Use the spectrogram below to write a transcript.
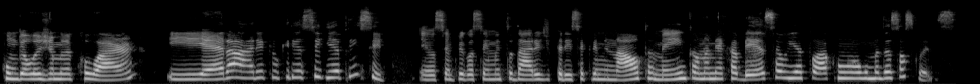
com biologia molecular, e era a área que eu queria seguir a princípio. Eu sempre gostei muito da área de perícia criminal também, então na minha cabeça eu ia atuar com alguma dessas coisas.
